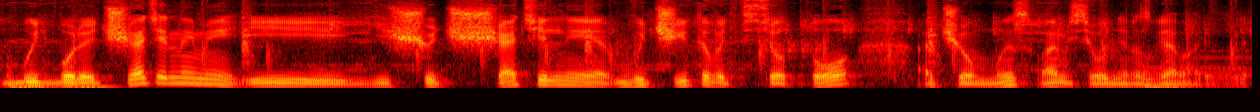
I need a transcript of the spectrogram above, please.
быть более тщательными и еще тщательнее вычитывать все то, о чем мы с вами сегодня разговаривали.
